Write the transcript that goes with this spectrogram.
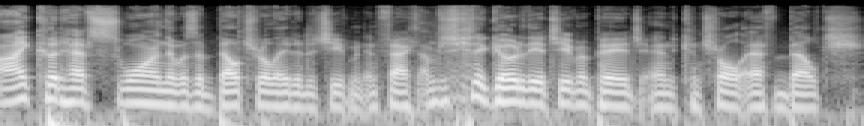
I could have sworn there was a Belch related achievement. In fact, I'm just gonna go to the achievement page and Control F Belch.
